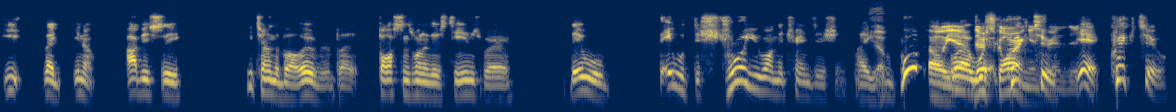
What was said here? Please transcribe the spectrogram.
he like you know, obviously, he turned the ball over, but Boston's one of those teams where they will they will destroy you on the transition. Like Yep. whoop, Oh yeah, Well, they're quick scoring in two. transition. Yeah, quick two,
